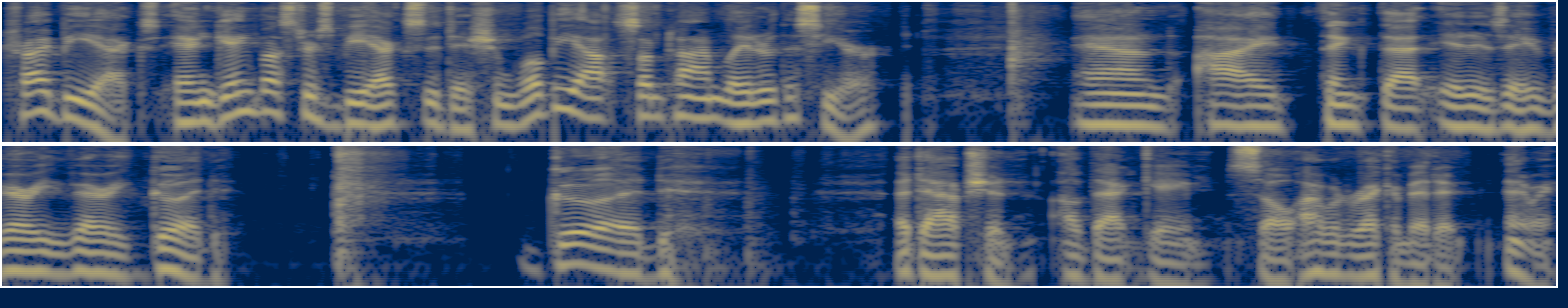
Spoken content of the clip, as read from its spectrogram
Try BX. And Gangbusters BX edition will be out sometime later this year. And I think that it is a very, very good, good adaptation of that game. So I would recommend it. Anyway,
